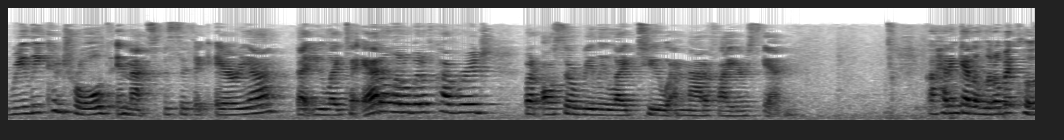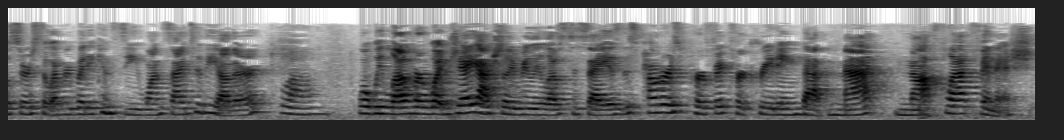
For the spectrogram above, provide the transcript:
really controlled in that specific area that you like to add a little bit of coverage, but also really like to mattify your skin. Go ahead and get a little bit closer so everybody can see one side to the other. Wow. What we love, or what Jay actually really loves to say, is this powder is perfect for creating that matte, not flat finish.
